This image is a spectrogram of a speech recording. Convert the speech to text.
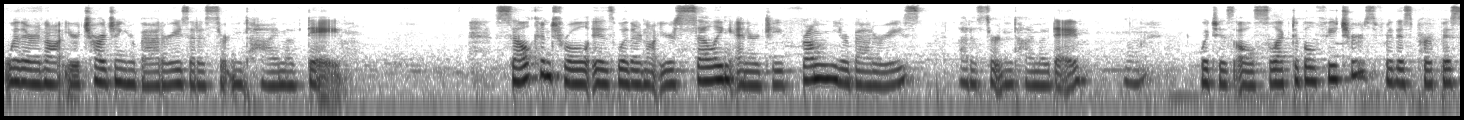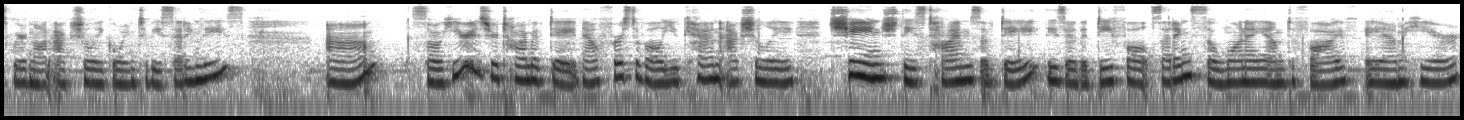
whether or not you're charging your batteries at a certain time of day. Sell control is whether or not you're selling energy from your batteries at a certain time of day. Mm -hmm which is all selectable features. For this purpose, we're not actually going to be setting these. Um, so here is your time of day. Now, first of all, you can actually change these times of day. These are the default settings. So 1 a.m. to 5 a.m. here,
